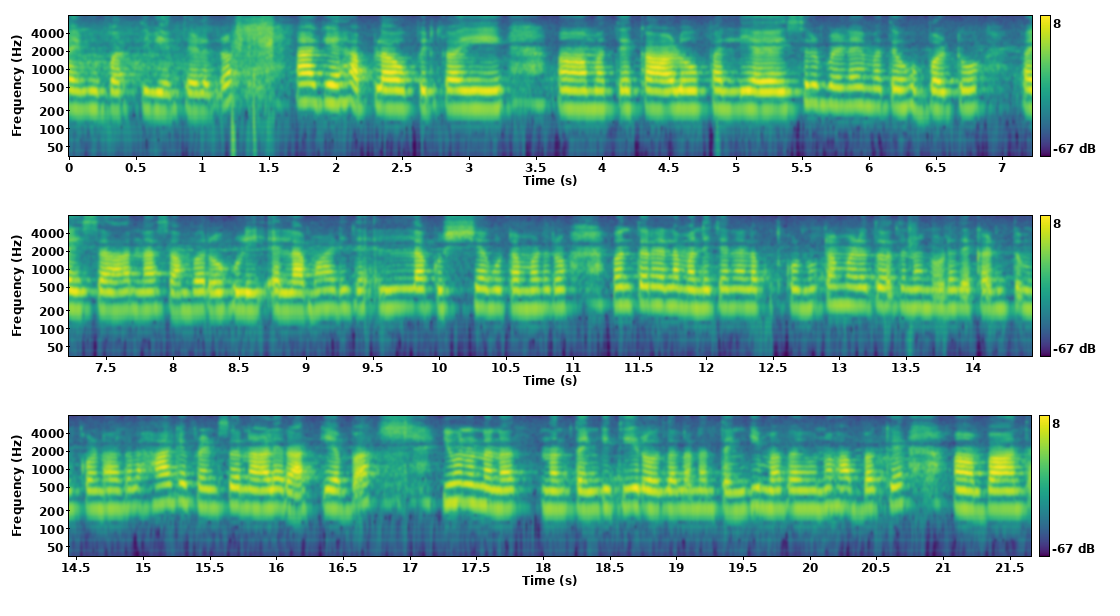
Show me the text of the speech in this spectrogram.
ಟೈಮಿಗೆ ಬರ್ತೀವಿ ಅಂತ ಹೇಳಿದ್ರು. ಹಾಗೆ ಹಪ್ಪಳ ಉಪ್ಪಿನಕಾಯಿ ಮತ್ತು ಕಾಳು, ಪಲ್ಯ ಹೆಸ್ರುಬೇಳೆ ಮತ್ತು ಒಬ್ಬಟ್ಟು ಪಾಯಸ, ಅನ್ನ, ಸಾಂಬಾರು, ಹುಳಿ ಎಲ್ಲ ಮಾಡಿದೆ. ಎಲ್ಲ ಖುಷಿಯಾಗಿ ಊಟ ಮಾಡಿದ್ರು. ಒಂಥರ ಎಲ್ಲ ಮನೆ ಜನ ಎಲ್ಲ ಕುತ್ಕೊಂಡು ಊಟ ಮಾಡೋದು, ಅದನ್ನು ನೋಡೋದೆ ಕಣ್ಣು ತುಂಬ್ಕೊಂಡಾಗಲ್ಲ ಹಾಗೆ ಫ್ರೆಂಡ್ಸ್ ನಾಳೆ ರಾಖಿ ಹಬ್ಬ. ಇವನು ನನ್ನ ನನ್ನ ತಂಗಿ ತೀರೋದಲ್ಲ, ನನ್ನ ತಂಗಿ ಮಗ ಇವನು ಹಬ್ಬಕ್ಕೆ ಬಾ ಅಂತ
